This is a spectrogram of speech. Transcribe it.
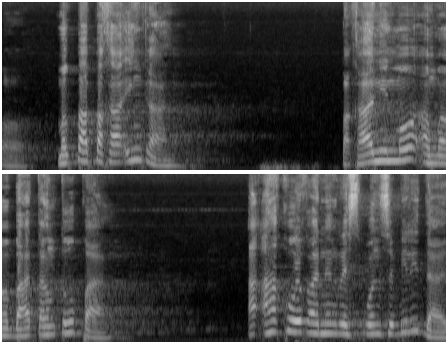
Oh. Magpapakain ka. Pakanin mo ang mga batang tupa. Aako ka ng responsibilidad.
